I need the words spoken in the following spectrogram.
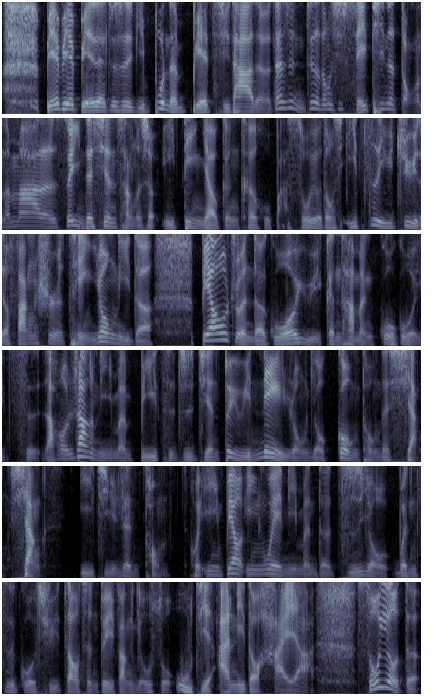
别别别的，就是你不能别其他的。但是你这个东西谁听得懂？他妈的！所以你在现场的时候，一定要跟客户把所有东西一字一句的方式，请用你的标准的国语跟他们过过一次，然后让你们彼此之间对于内容有共同的想象以及认同。会因不要因为你们的只有文字过去，造成对方有所误解。安利都嗨呀，所有的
